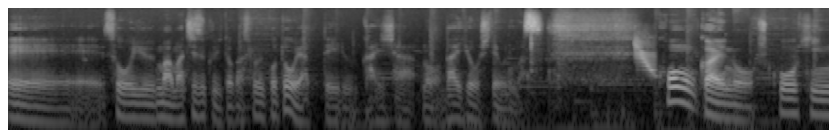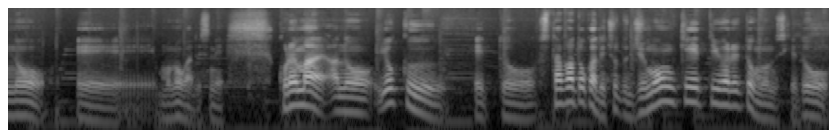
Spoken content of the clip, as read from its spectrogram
えーそういうまあづくりとかそういうことをやっている会社の代表をしております今回の嗜好品の、えーものがですねこれまああのよくえっと、スタバとかでちょっと呪文系って言われると思うんですけど、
